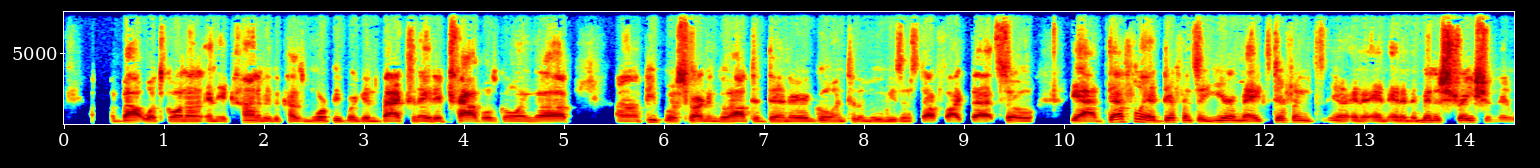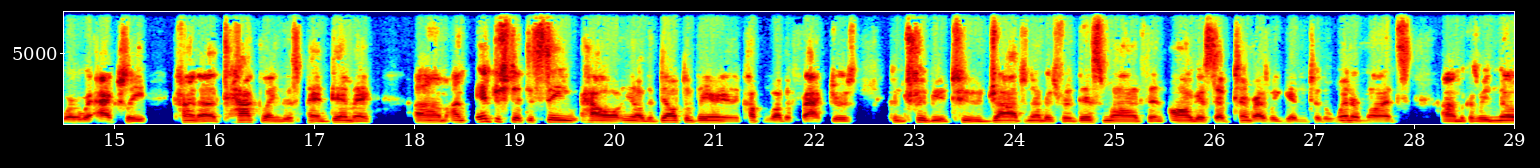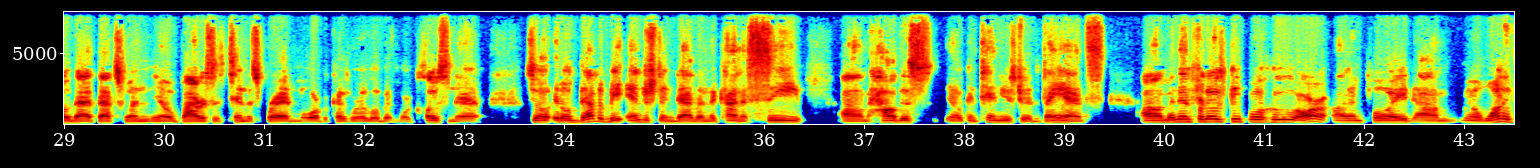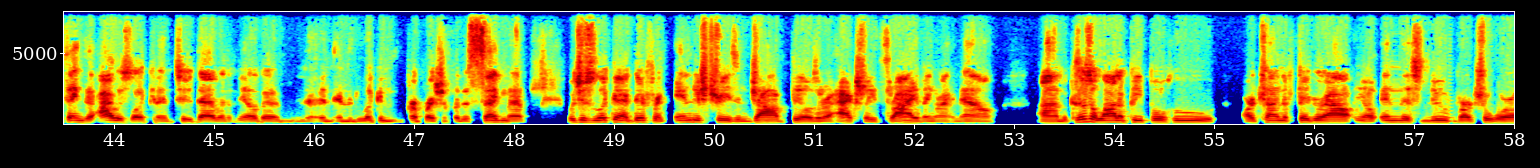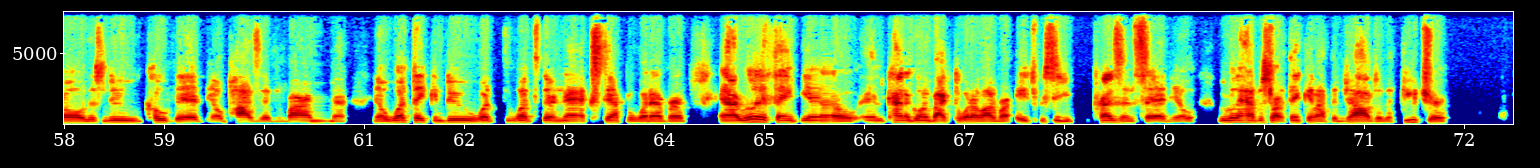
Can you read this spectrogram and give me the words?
about what's going on in the economy because more people are getting vaccinated, travel's going up um, people are starting to go out to dinner, go into the movies and stuff like that. So, yeah, definitely a difference a year makes difference you know, in, in, in an administration and where we're actually kind of tackling this pandemic. Um, I'm interested to see how you know the Delta variant and a couple of other factors contribute to jobs numbers for this month and August, September as we get into the winter months. Um, because we know that that's when you know viruses tend to spread more because we're a little bit more close knit. So it'll definitely be interesting, Devin, to kind of see um, how this you know continues to advance. Um, and then for those people who are unemployed, um, you know, one of the things that I was looking into, Devin, you know, the in, in looking preparation for this segment, which is looking at different industries and job fields that are actually thriving right now. Um, because there's a lot of people who are trying to figure out, you know, in this new virtual world, this new COVID, you know, positive environment, you know what they can do what what's their next step or whatever. And i really think you know and kind of going back to what a lot of our hbcu presidents said you know we really have to start thinking about the jobs of the future.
